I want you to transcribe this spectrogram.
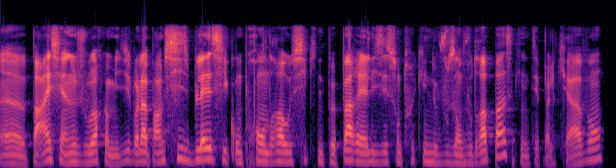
Euh, pareil, a un joueur, comme il dit, voilà, par exemple, s'il se blesse, il comprendra aussi qu'il ne peut pas réaliser son truc, il ne vous en voudra pas, ce qui n'était pas le cas avant.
